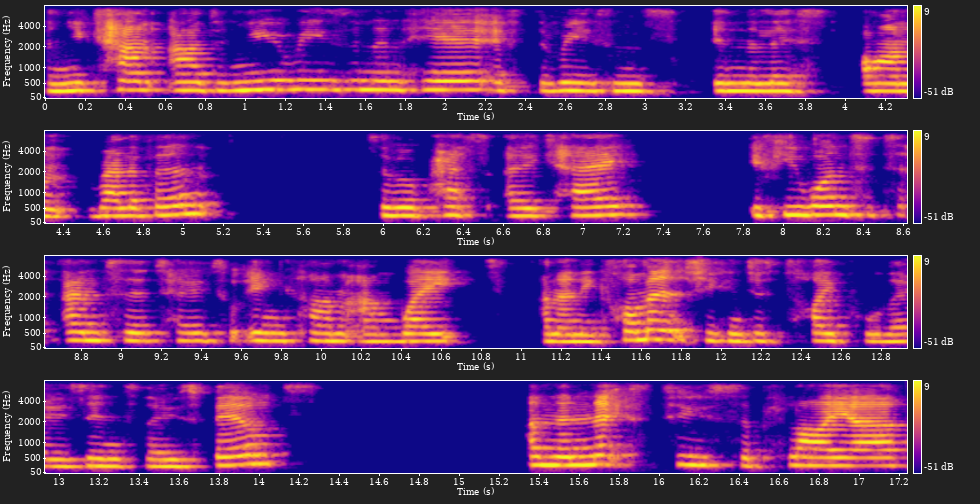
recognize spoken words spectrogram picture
And you can add a new reason in here if the reasons in the list aren't relevant. So we'll press OK. If you wanted to enter total income and weight and any comments, you can just type all those into those fields. And then next to supplier,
